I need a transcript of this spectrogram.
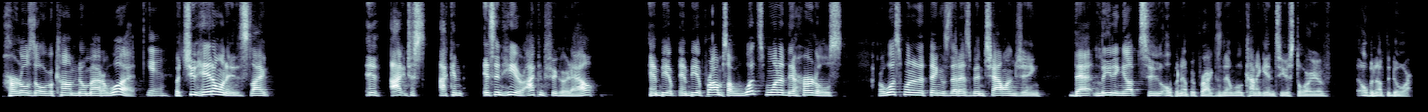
hurdles to overcome, no matter what yeah, but you hit on it. It's like if I just I can it's in here. I can figure it out and be a, and be a problem solver. What's one of the hurdles or what's one of the things that has been challenging that leading up to opening up your practice? And then we'll kind of get into your story of opening up the door.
